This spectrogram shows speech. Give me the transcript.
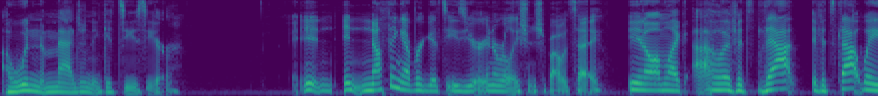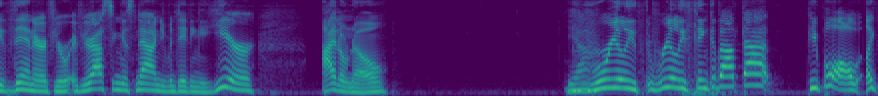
I wouldn't imagine it gets easier. It, it, nothing ever gets easier in a relationship, I would say. You know, I'm like, oh, if it's that, if it's that way then, or if you're if you're asking us now and you've been dating a year, I don't know. Yeah. Really, really think about that. people all like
